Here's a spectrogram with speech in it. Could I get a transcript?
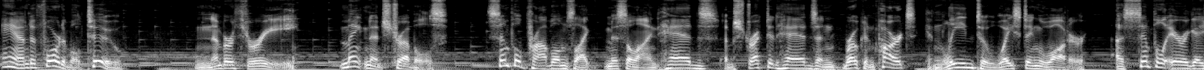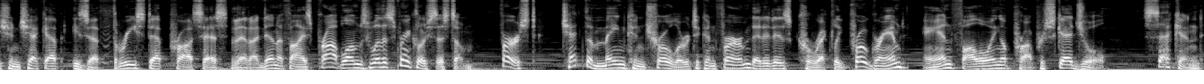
and affordable too. Number 3. Maintenance troubles. Simple problems like misaligned heads, obstructed heads, and broken parts can lead to wasting water. A simple irrigation checkup is a three-step process that identifies problems with a sprinkler system. First, check the main controller to confirm that it is correctly programmed and following a proper schedule. Second,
